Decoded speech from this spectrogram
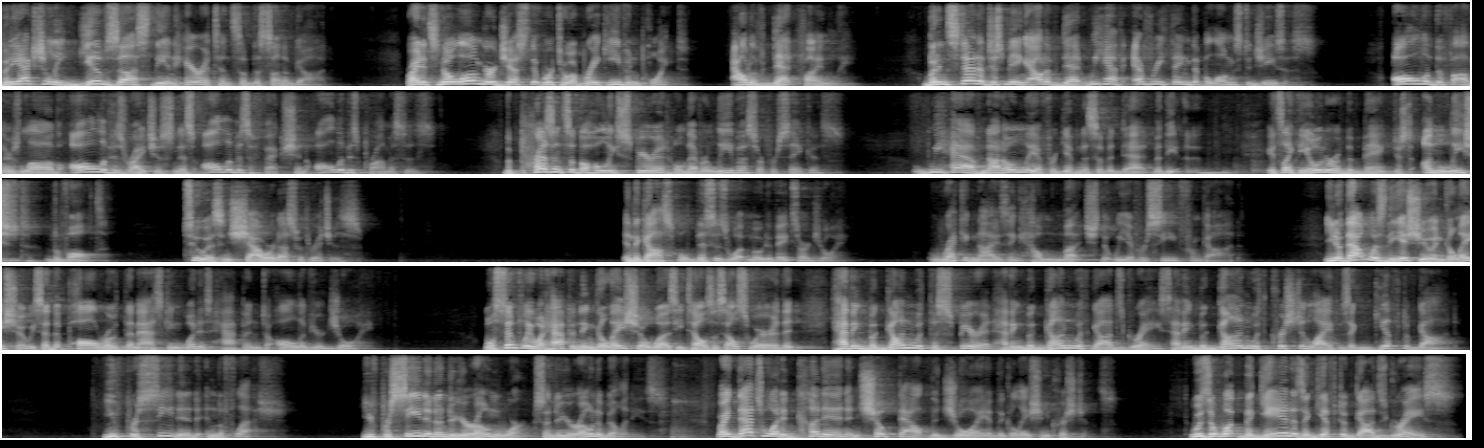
but he actually gives us the inheritance of the Son of God. Right? It's no longer just that we're to a break even point, out of debt finally. But instead of just being out of debt, we have everything that belongs to Jesus all of the Father's love, all of his righteousness, all of his affection, all of his promises, the presence of the Holy Spirit who'll never leave us or forsake us. We have not only a forgiveness of a debt, but the, it's like the owner of the bank just unleashed the vault to us and showered us with riches. In the gospel, this is what motivates our joy recognizing how much that we have received from God. You know, that was the issue in Galatia. We said that Paul wrote them asking, What has happened to all of your joy? Well, simply what happened in Galatia was, he tells us elsewhere, that having begun with the Spirit, having begun with God's grace, having begun with Christian life as a gift of God, you've proceeded in the flesh. You've proceeded under your own works, under your own abilities. Right? That's what had cut in and choked out the joy of the Galatian Christians was what began as a gift of God's grace,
